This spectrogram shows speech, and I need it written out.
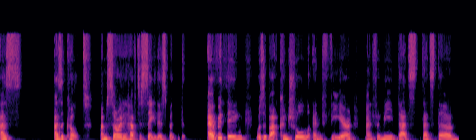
as as a cult. I'm sorry to have to say this, but everything was about control and fear. And for me, that's that's the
